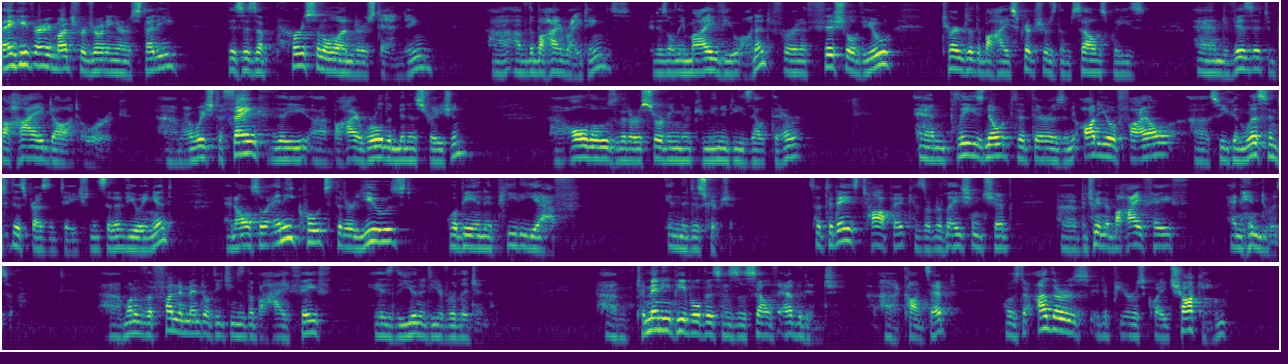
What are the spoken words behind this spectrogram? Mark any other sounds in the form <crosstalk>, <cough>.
Thank you very much for joining our study. This is a personal understanding uh, of the Baha'i writings. It is only my view on it. For an official view, turn to the Baha'i scriptures themselves, please, and visit baha'i.org. Um, I wish to thank the uh, Baha'i World Administration, uh, all those that are serving their communities out there. And please note that there is an audio file uh, so you can listen to this presentation instead of viewing it. And also any quotes that are used will be in a PDF in the description. So today's topic is a relationship uh, between the Baha'i faith and Hinduism. Uh, one of the fundamental teachings of the Baha'i faith is the unity of religion. Um, to many people this is a self-evident uh, concept, whereas to others it appears quite shocking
